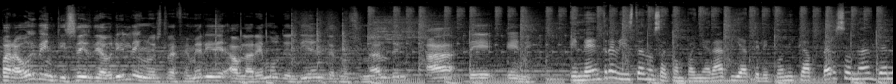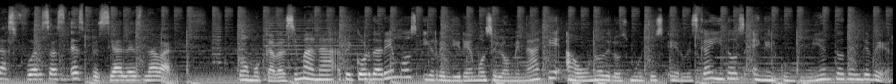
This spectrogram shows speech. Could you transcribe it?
Para hoy 26 de abril en nuestra efeméride hablaremos del Día Internacional del ADN. En la entrevista nos acompañará vía telefónica personal de las Fuerzas Especiales Navales. Como cada semana, recordaremos y rendiremos el homenaje a uno de los muchos héroes caídos en el cumplimiento del deber.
